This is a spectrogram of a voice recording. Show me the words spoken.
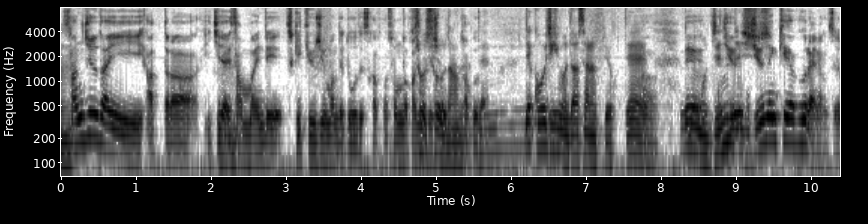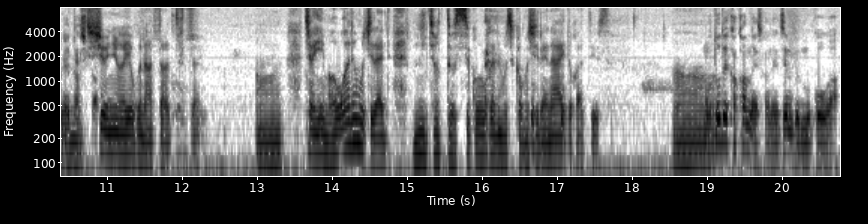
30台あったら1台3万円で月90万でどうですか？とかそんな感じそうでしょ？そうなんだって。多分。で工事費も出さなくてよくて、うん。でもう全然 10, 10年契約ぐらいなんですよね、確か。収入が良くなったって言って。うん、じゃあ今お金持ちだって、うん、ちょっとすごいお金持ちかもしれないとかっていうさ。うん、元でかかんないですかね？全部向こ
